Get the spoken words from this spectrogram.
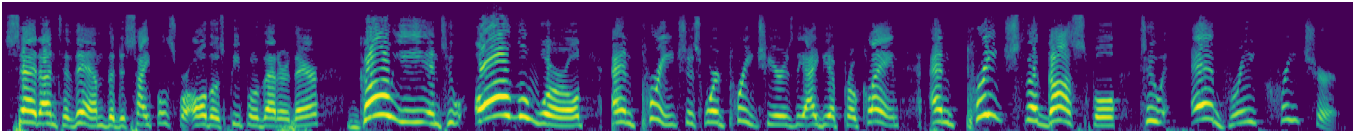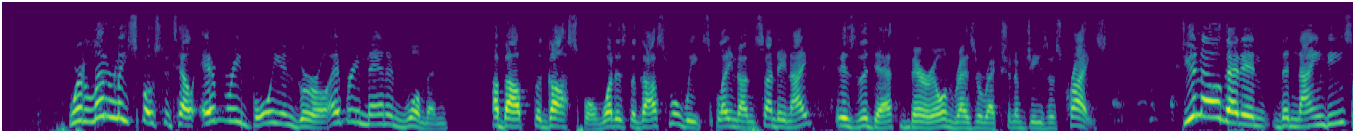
said unto them, the disciples, for all those people that are there, Go ye into all the world and preach. This word preach here is the idea of proclaim. And preach the gospel to every creature. We're literally supposed to tell every boy and girl, every man and woman, about the gospel. What is the gospel? We explained on Sunday night. It is the death, burial, and resurrection of Jesus Christ. Do you know that in the 90s,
